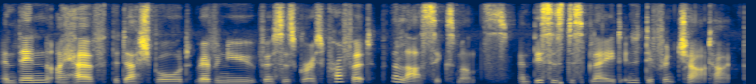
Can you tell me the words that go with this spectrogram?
And then I have the dashboard revenue versus gross profit for the last six months. And this is displayed in a different chart type.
